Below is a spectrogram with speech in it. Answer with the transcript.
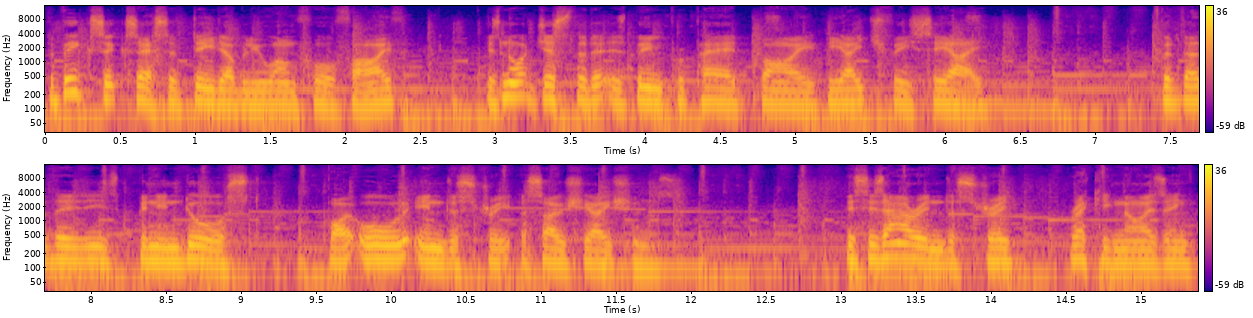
The big success of DW145 is not just that it has been prepared by the HVCA, but that it has been endorsed by all industry associations. This is our industry recognising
